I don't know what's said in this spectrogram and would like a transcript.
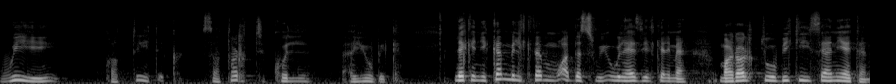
وغطيتك سترت كل عيوبك. لكن يكمل الكتاب المقدس ويقول هذه الكلمات مررت بك ثانية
